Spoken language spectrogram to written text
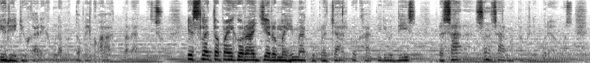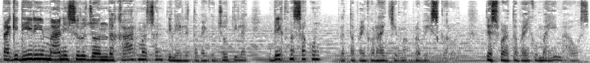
यो रेडियो कार्यक्रमलाई म तपाईँको हातमा राख्दछु। यसलाई तपाईँको राज्य र महिमाको प्रचारको खातिर यो देश र सारा संसारमा तपाईँले पुर्याउनुहोस्। ताकि धेरै मानिसहरू जो अन्धकारमा छन् तिनीहरूले तपाईँको ज्योतिलाई देख्न सकुन् र तपाईँको राज्यमा प्रवेश गरून्। त्यसबाट तपाईँको महिमा होस्।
